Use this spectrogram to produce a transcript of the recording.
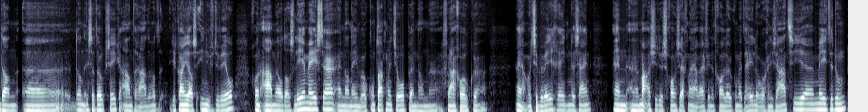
dan, uh, dan is dat ook zeker aan te raden. Want je kan je als individueel gewoon aanmelden als leermeester. En dan nemen we ook contact met je op. En dan vragen we ook nou ja, wat je beweegredenen zijn. En, maar als je dus gewoon zegt, nou ja, wij vinden het gewoon leuk om met de hele organisatie mee te doen.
